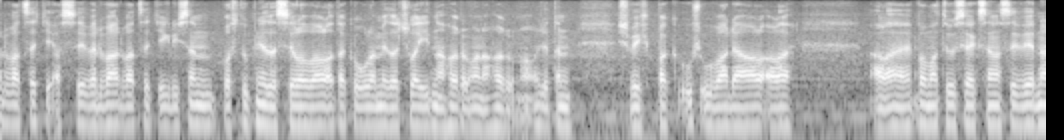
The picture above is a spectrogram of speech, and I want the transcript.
21 asi, ve 22, když jsem postupně zesiloval a ta koule mi začala jít nahoru a nahoru, no, že ten švih pak už uvadal, ale, ale pamatuju si, jak jsem asi v 21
